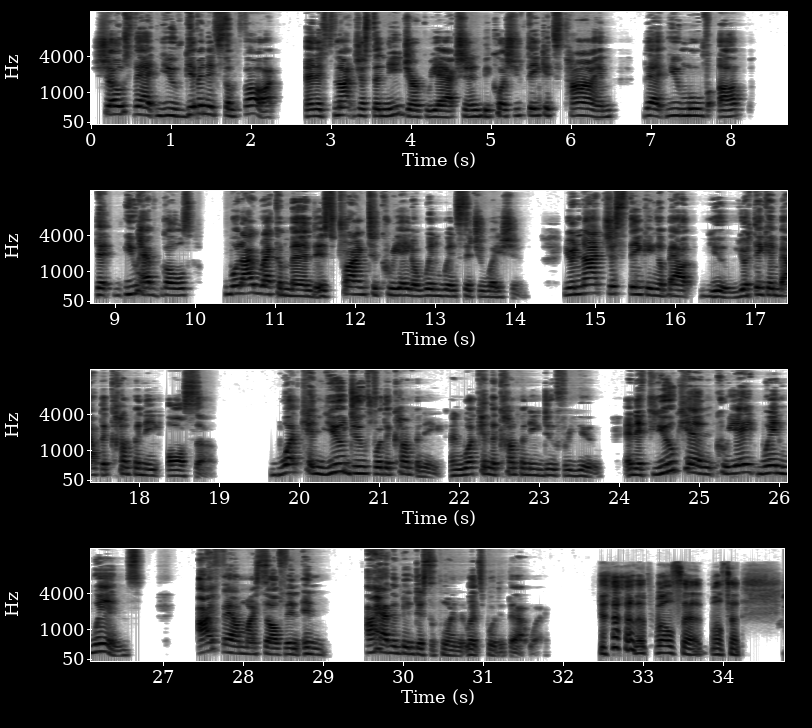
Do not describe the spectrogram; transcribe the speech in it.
shows that you've given it some thought, and it's not just a knee jerk reaction because you think it's time that you move up, that you have goals. What I recommend is trying to create a win win situation. You're not just thinking about you, you're thinking about the company also. What can you do for the company and what can the company do for you? And if you can create win wins, I found myself in, in, I haven't been disappointed. Let's put it that way. That's well said. Well said.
